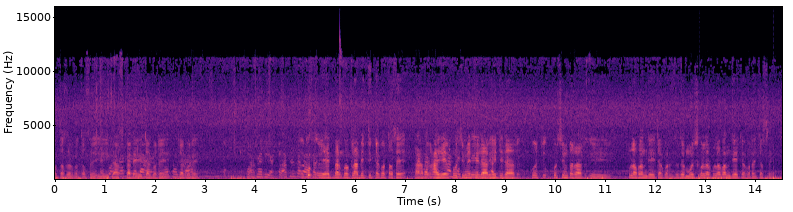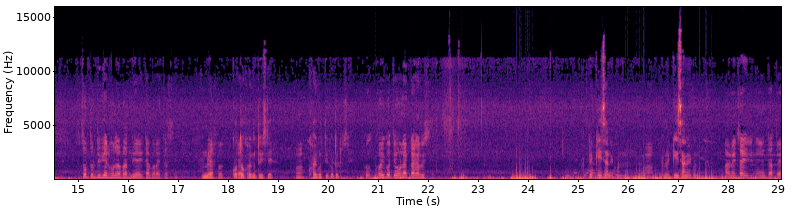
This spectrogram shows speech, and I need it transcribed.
অত্যাচার করতেছে এই গাছ কাটে এটা করে এটা করে। একবার গো ক্লাবের টিকা করতেছে আর আগে পশ্চিমের টিলার হিটিলার পশ্চিম পাড়ার ফুলাফান দিয়ে এটা করাইতেছে মহিষকলার ফুলাফান দিয়ে এটা করাইতেছে চতুর্দিকের ফুলাফান দিয়ে এটা করাইতেছে। কত ক্ষয়ক্ষতি হয়েছে? ক্ষয়ক্ষতি কত হয়েছে ক্ষয়ক্ষতি অনেক টাকা রয়েছে আপনি কি চান এখন? আপনি কি চান এখন? আমি চাই যাতে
